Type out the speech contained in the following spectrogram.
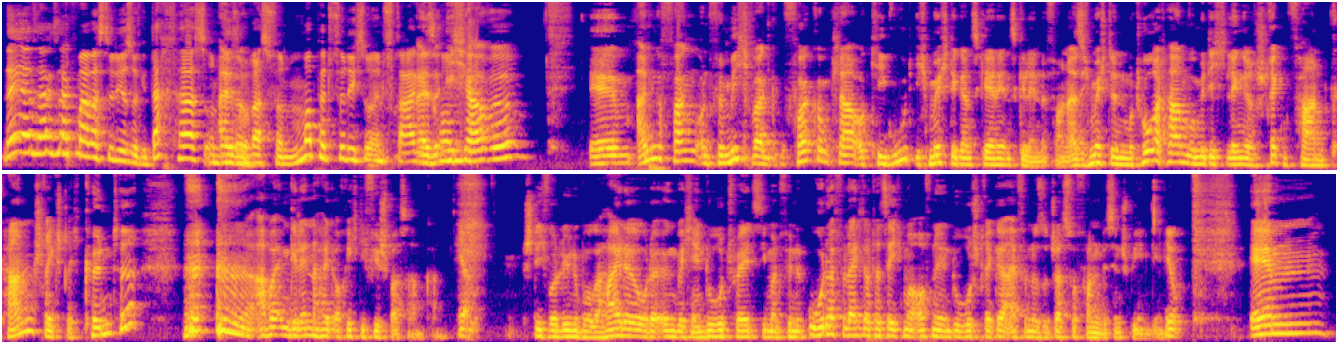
Naja, sag, sag mal, was du dir so gedacht hast und, also, und was für ein Moped für dich so in Frage also kommt. Also ich habe ähm, angefangen und für mich war vollkommen klar, okay, gut, ich möchte ganz gerne ins Gelände fahren. Also ich möchte ein Motorrad haben, womit ich längere Strecken fahren kann, Schrägstrich könnte, aber im Gelände halt auch richtig viel Spaß haben kann. Ja. Stichwort Lüneburger Heide oder irgendwelche Enduro-Trades, die man findet, oder vielleicht auch tatsächlich mal auf eine Enduro-Strecke einfach nur so just for fun ein bisschen spielen gehen. Jo. Ähm,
